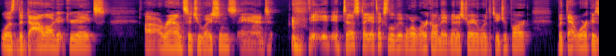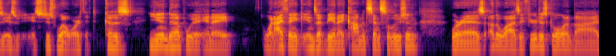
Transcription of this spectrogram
was the dialogue it creates uh, around situations. And it, it, does take, it takes a little bit more work on the administrator or the teacher part, but that work is, is it's just well worth it because you end up with in a what I think ends up being a common sense solution. Whereas otherwise, if you're just going by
